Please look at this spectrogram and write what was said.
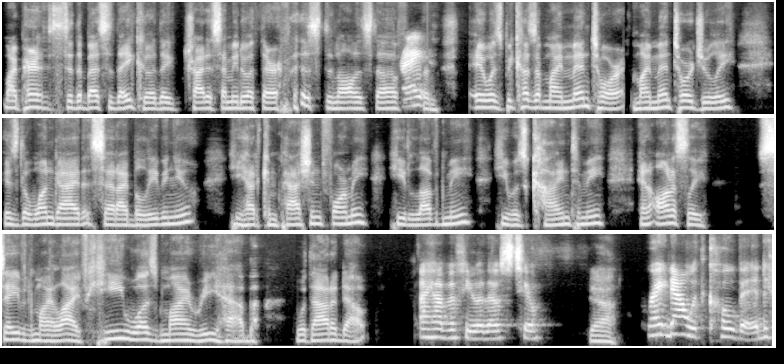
my parents did the best that they could. They tried to send me to a therapist and all this stuff. Right. And it was because of my mentor. My mentor, Julie, is the one guy that said, I believe in you. He had compassion for me. He loved me. He was kind to me. And honestly, saved my life. He was my rehab without a doubt. I have a few of those too. Yeah. Right now with COVID,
